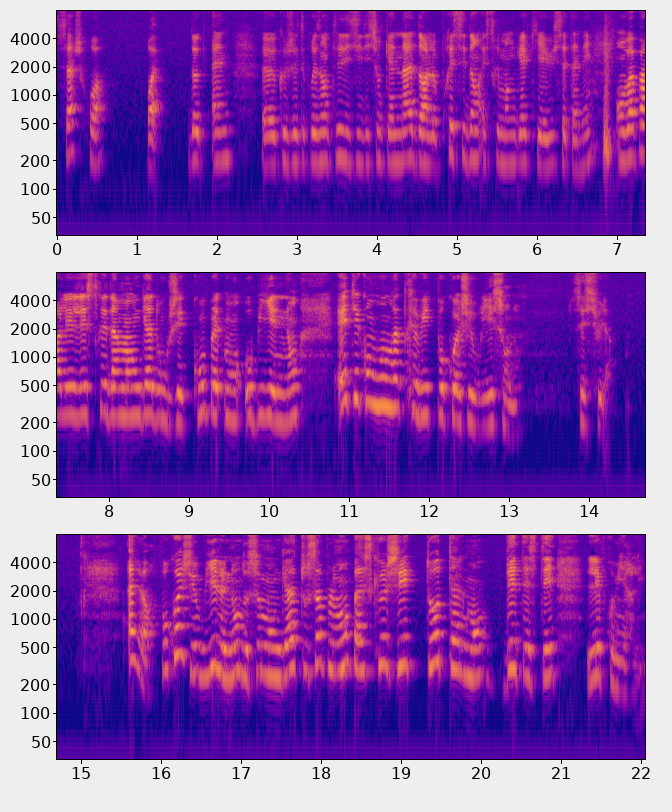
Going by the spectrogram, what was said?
ça je crois. Ouais, Dog N, euh, que je vais te présenter des éditions Kana dans le précédent extrait manga qu'il y a eu cette année. On va parler l'extrait d'un manga donc j'ai complètement oublié le nom et tu comprendras très vite pourquoi j'ai oublié son nom. C'est celui-là. Alors, pourquoi j'ai oublié le nom de ce manga? Tout simplement parce que j'ai totalement détesté les premières lignes.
